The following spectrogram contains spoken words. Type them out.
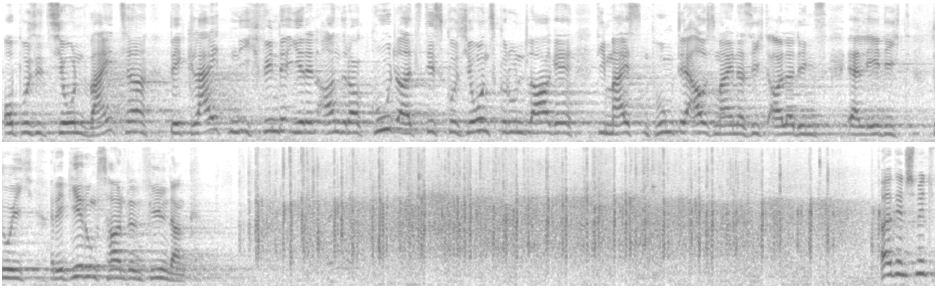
Opposition, weiter begleiten. Ich finde Ihren Antrag gut als Diskussionsgrundlage. Die meisten Punkte aus meiner Sicht allerdings erledigt durch Regierungshandeln. Vielen Dank. Eugen Schmidt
